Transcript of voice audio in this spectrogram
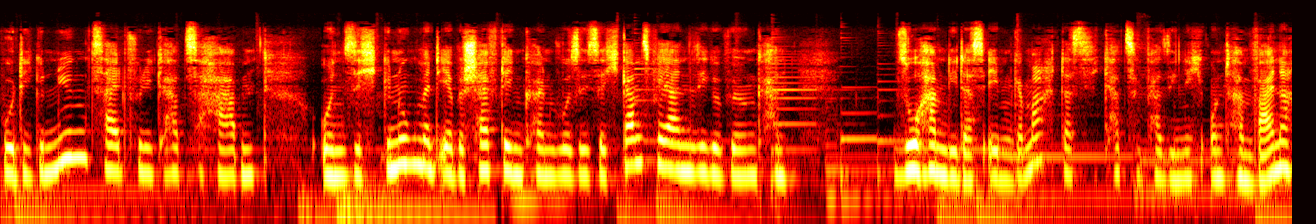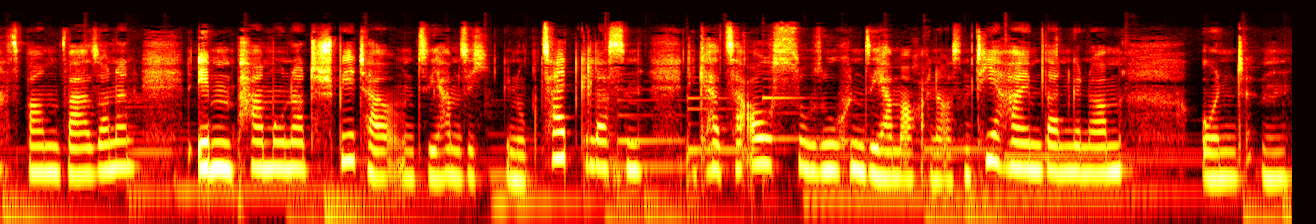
wo die genügend Zeit für die Katze haben und sich genug mit ihr beschäftigen können, wo sie sich ganz viel an sie gewöhnen kann. So haben die das eben gemacht, dass die Katze quasi nicht unterm Weihnachtsbaum war, sondern eben ein paar Monate später. Und sie haben sich genug Zeit gelassen, die Katze auszusuchen. Sie haben auch eine aus dem Tierheim dann genommen und ähm,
